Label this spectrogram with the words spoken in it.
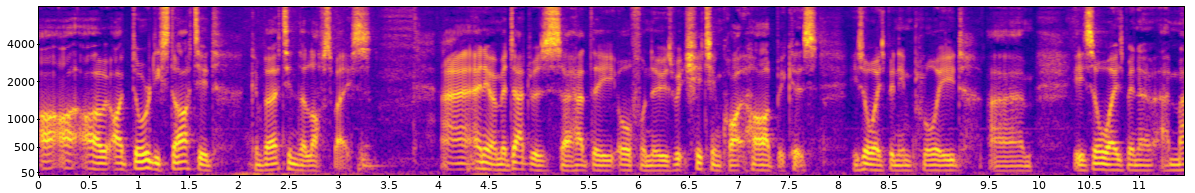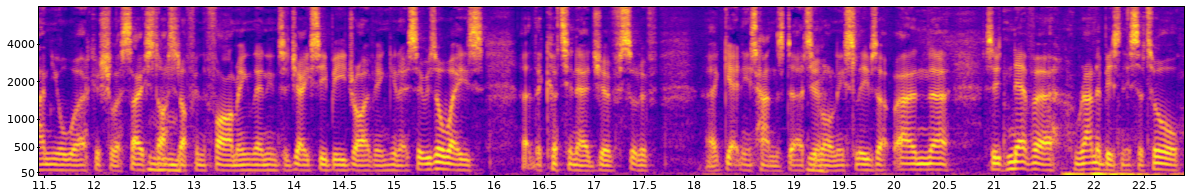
I, I, I'd already started converting the loft space. Uh, anyway, my dad was uh, had the awful news, which hit him quite hard because he's always been employed. Um, he's always been a, a manual worker, shall I say. Started off in the farming, then into JCB driving. You know, so he was always at the cutting edge of sort of uh, getting his hands dirty, Yeah. rolling his sleeves up, and uh, so he'd never ran a business at all.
